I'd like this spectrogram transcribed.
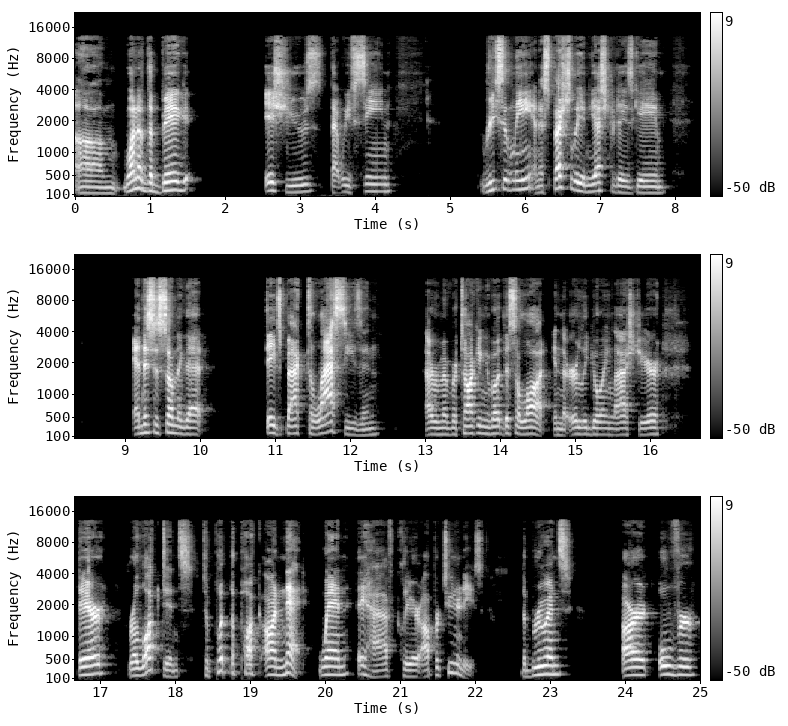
Um, one of the big issues that we've seen recently, and especially in yesterday's game, and this is something that dates back to last season. I remember talking about this a lot in the early going last year. Their reluctance to put the puck on net when they have clear opportunities. The Bruins aren't over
